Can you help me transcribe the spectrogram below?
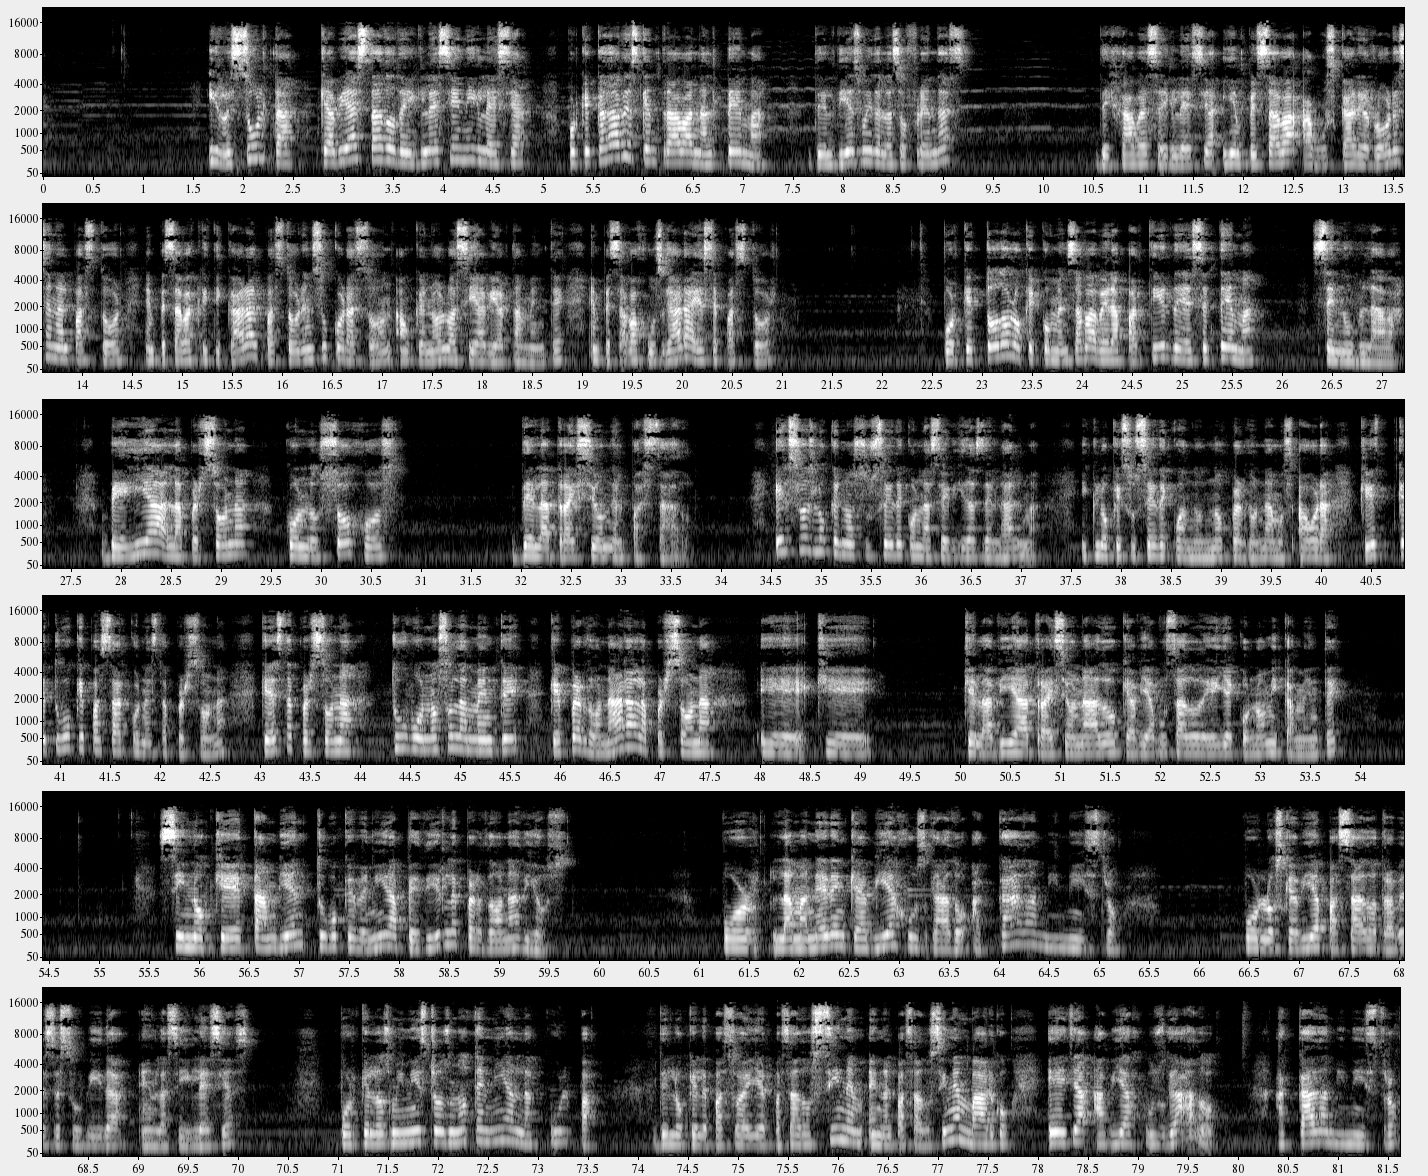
Y resulta que había estado de iglesia en iglesia porque cada vez que entraban al tema del diezmo y de las ofrendas, dejaba esa iglesia y empezaba a buscar errores en el pastor, empezaba a criticar al pastor en su corazón, aunque no lo hacía abiertamente, empezaba a juzgar a ese pastor, porque todo lo que comenzaba a ver a partir de ese tema se nublaba. Veía a la persona con los ojos de la traición del pasado. Eso es lo que nos sucede con las heridas del alma y lo que sucede cuando no perdonamos. Ahora, ¿qué, tuvo que pasar con esta persona? Que esta persona tuvo no solamente que perdonar a la persona eh, que, que la había traicionado, que había abusado de ella económicamente, sino que también tuvo que venir a pedirle perdón a Dios por la manera en que había juzgado a cada ministro por los que había pasado a través de su vida en las iglesias, porque los ministros no tenían la culpa de lo que le pasó a ella el pasado, sin, em, en el pasado. Sin embargo, ella había juzgado a cada ministro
